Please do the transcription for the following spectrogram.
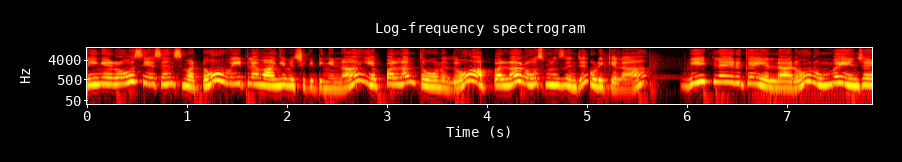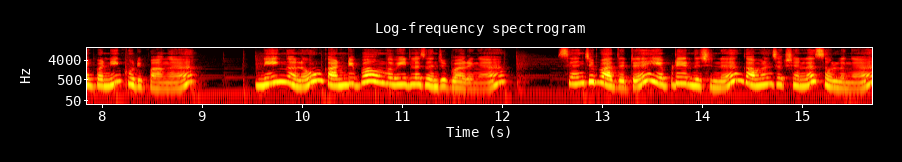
நீங்கள் ரோஸ் எசன்ஸ் மட்டும் வீட்டில் வாங்கி வச்சுக்கிட்டிங்கன்னா எப்போல்லாம் தோணுதோ அப்போல்லாம் ரோஸ் மில்க் செஞ்சு குடிக்கலாம். வீட்டில் இருக்க எல்லாரும் ரொம்ப என்ஜாய் பண்ணி குடிப்பாங்க. நீங்களும் கண்டிப்பாக உங்கள் வீட்டில் செஞ்சு பாருங்கள் செஞ்சு பார்த்துட்டு எப்படி இருந்துச்சுன்னு கமெண்ட் செக்ஷனில் சொல்லுங்கள்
